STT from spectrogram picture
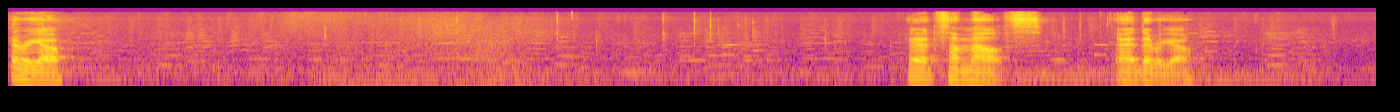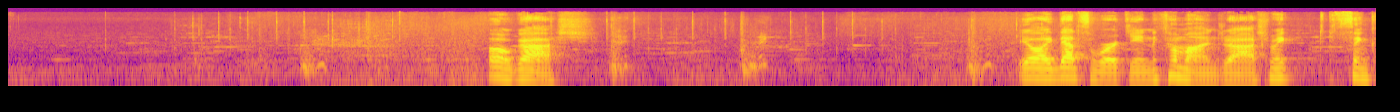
There we go. It's something else. Alright, there we go. Oh gosh. Yeah, like that's working. Come on, Josh. Make think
